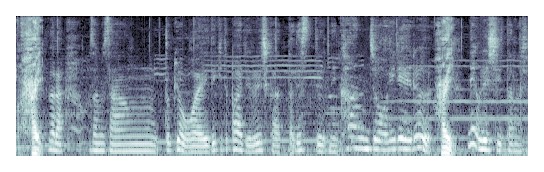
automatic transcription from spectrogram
はい。だからおさむさんと今日お会いできてパーティーで嬉しかったですっていうふうに感情を入れるはい。ね嬉しい楽しい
